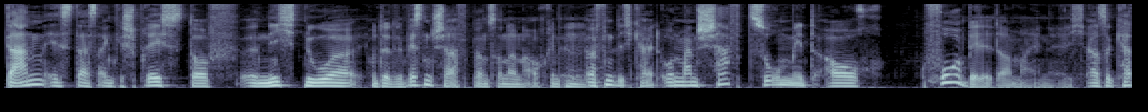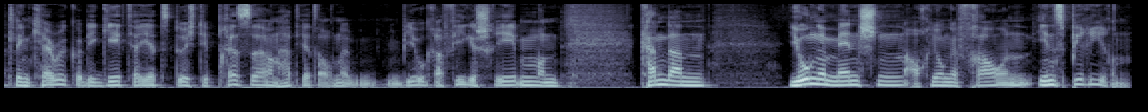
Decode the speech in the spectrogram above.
dann ist das ein Gesprächsstoff äh, nicht nur unter den Wissenschaftlern, sondern auch in der mhm. Öffentlichkeit. Und man schafft somit auch Vorbilder, meine ich. Also Kathleen Carrico, die geht ja jetzt durch die Presse und hat jetzt auch eine Biografie geschrieben und kann dann junge Menschen, auch junge Frauen inspirieren.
